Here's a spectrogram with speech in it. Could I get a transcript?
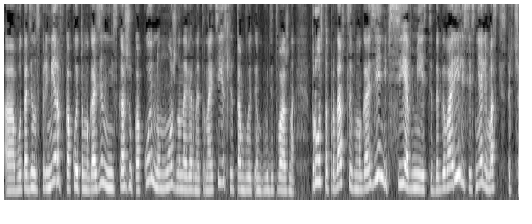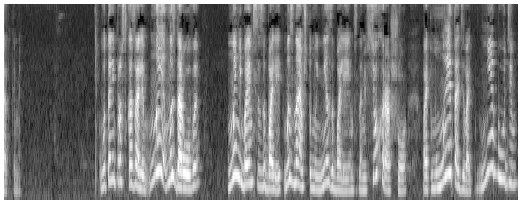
А, вот один из примеров, какой-то магазин, не скажу какой, но можно, наверное, это найти, если там будет, э, будет важно. Просто продавцы в магазине все вместе договорились и сняли маски с перчатками. вот они просто сказали, мы, мы здоровы, мы не боимся заболеть, мы знаем, что мы не заболеем, с нами все хорошо, поэтому мы это одевать не будем.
